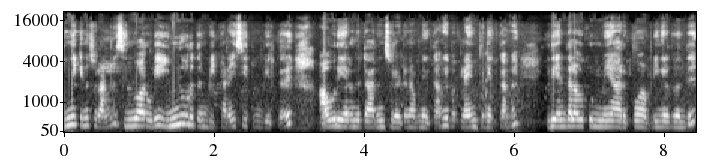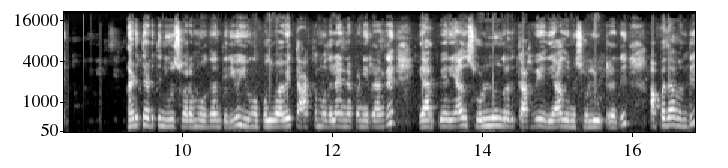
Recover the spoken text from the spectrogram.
இன்னைக்கு என்ன சொல்றாங்கன்னா சின்வாருடைய இன்னொரு தம்பி கடைசி தம்பி இருக்காரு. அவர் இறந்துட்டாருன்னு சொல்லிட்டு என்ன பண்ணியிருக்காங்க? இப்போ கிளைம் பண்ணியிருக்காங்க. இது எந்த அளவுக்கு உண்மையா இருக்கும் அப்படிங்கிறது வந்து அடுத்தடுத்து நியூஸ் வரும்போது தான் தெரியும். இவங்க பொதுவாகவே தாக்கம் முதல்ல என்ன பண்ணிடுறாங்க? யார் பேரையாவது சொல்லணுங்கிறதுக்காகவே எதையாவது ஒன்று சொல்லி விட்டுறது. அப்போதான் வந்து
